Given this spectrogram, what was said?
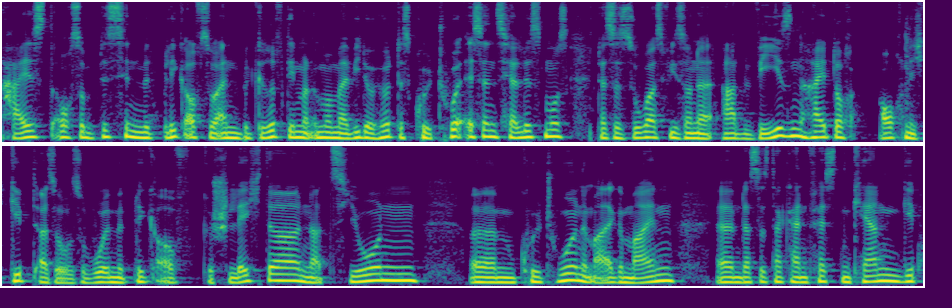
heißt auch so ein bisschen mit Blick auf so einen Begriff, den man immer mal wieder hört, des Kulturessentialismus, dass es sowas wie so eine Art Wesenheit doch auch nicht gibt. Also sowohl mit Blick auf Geschlechter, Nationen, ähm, Kulturen im Allgemeinen, ähm, dass es da keinen festen Kern gibt.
